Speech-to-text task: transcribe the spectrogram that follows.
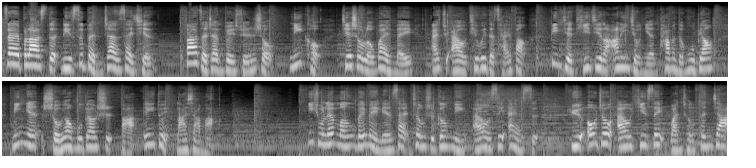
在 BLAST 里斯本站赛前，发泽战队选手 Nico 接受了外媒 HLTV 的采访，并且提及了2019年他们的目标：明年首要目标是把 A 队拉下马。英雄联盟北美联赛正式更名 LCS，与欧洲 LEC 完成分家。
